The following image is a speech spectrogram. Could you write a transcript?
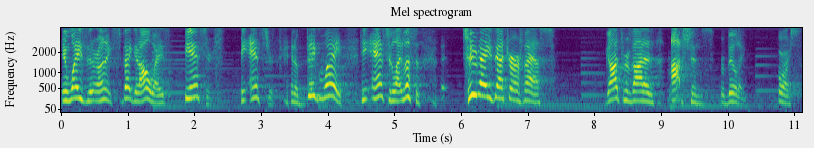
in ways that are unexpected always, He answers. He answered in a big way. He answered, like, listen, two days after our fast, God provided options for buildings for us,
